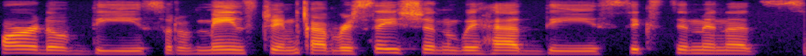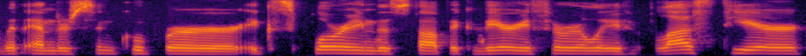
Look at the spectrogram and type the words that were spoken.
part of the sort of mainstream conversation. We had the 60 Minutes with Anderson Cooper exploring this topic very thoroughly last year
